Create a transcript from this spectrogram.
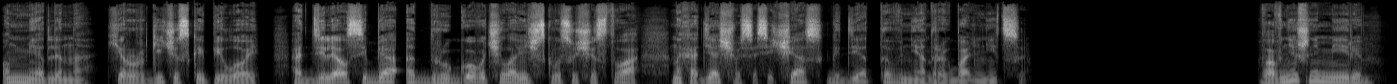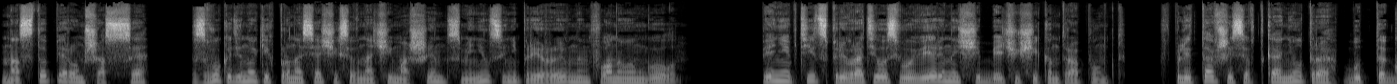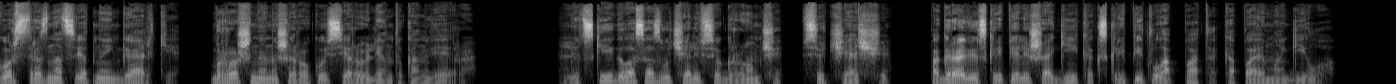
Он медленно, хирургической пилой, отделял себя от другого человеческого существа, находящегося сейчас где-то в недрах больницы. Во внешнем мире, на 101-м шоссе, звук одиноких проносящихся в ночи машин сменился непрерывным фоновым гулом. Пение птиц превратилось в уверенный щебечущий контрапункт, вплетавшийся в ткань утра, будто горсть разноцветной гальки, брошенная на широкую серую ленту конвейера. Людские голоса звучали все громче, все чаще. По гравию скрипели шаги, как скрипит лопата, копая могилу.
